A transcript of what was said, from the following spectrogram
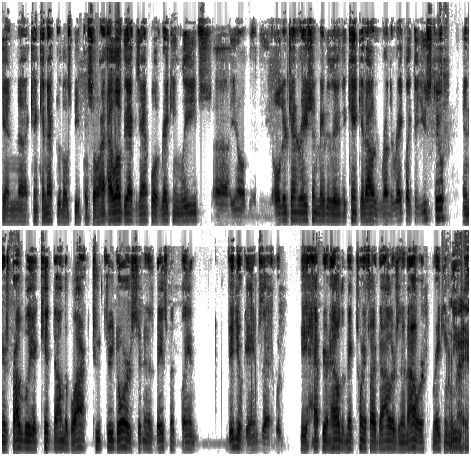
can uh, can connect with those people. So I, I, love the example of raking leaves. Uh, you know, the, the, older generation maybe they, they can't get out and run the rake like they used to, and there's probably a kid down the block, two three doors, sitting in his basement playing video games that would be happier in hell to make twenty five dollars in an hour raking leaves. Right.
